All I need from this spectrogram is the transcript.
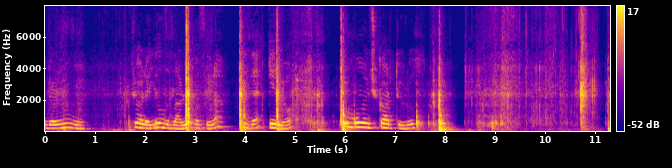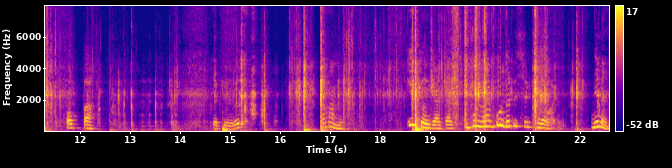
Gördünüz mü? Şöyle yıldızlar logosuyla bize geliyor. Şimdi bunu çıkartıyoruz. Hoppa. Yapıyoruz. Tamam mı? İlk önce arkadaşlar bunlar burada bir sürü kare var. Değil mi?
